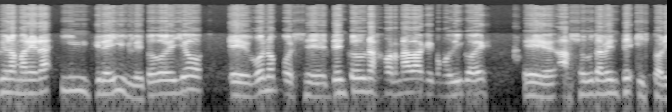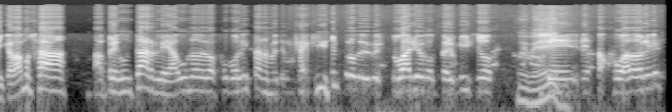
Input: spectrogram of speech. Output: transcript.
de una manera increíble. Todo ello, eh, bueno, pues eh, dentro de una jornada que, como digo, es eh, absolutamente histórica. Vamos a, a preguntarle a uno de los futbolistas, nos metemos aquí dentro del vestuario con permiso de, de estos jugadores.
